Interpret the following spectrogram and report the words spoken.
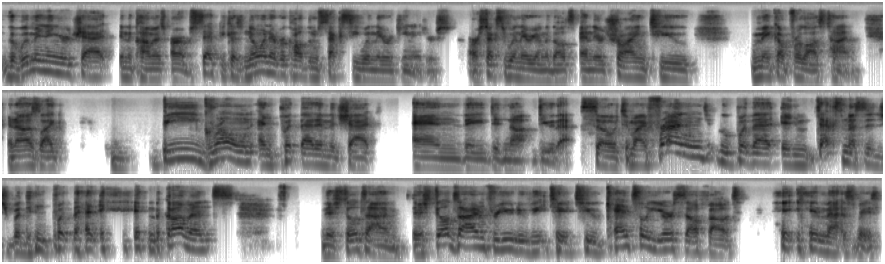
the women in your chat in the comments are upset because no one ever called them sexy when they were teenagers or sexy when they were young adults, and they're trying to make up for lost time. And I was like, be grown and put that in the chat. And they did not do that. So to my friend who put that in text message but didn't put that in the comments, there's still time. There's still time for you to be to to cancel yourself out in that space.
